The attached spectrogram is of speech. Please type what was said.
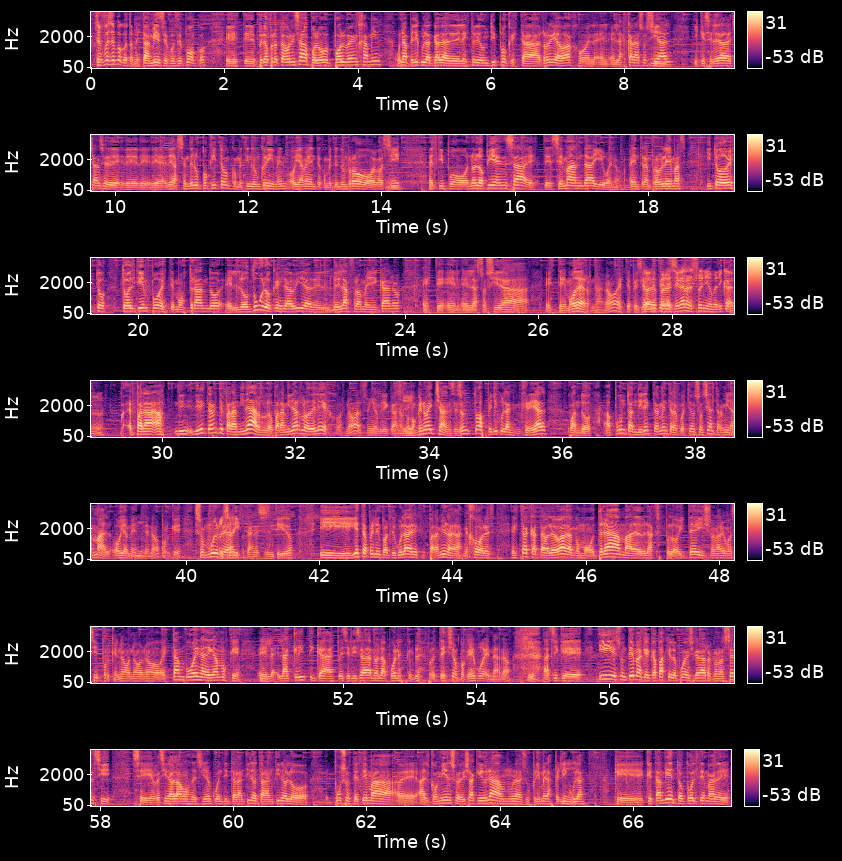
Se fue hace poco también. También se fue hace poco. Este, pero protagonizada por Paul Benjamin, una película que habla de la historia de un tipo que está re abajo en, la escala social mm. y que se le da la chance de, ascender un poquito cometiendo un crimen, obviamente, cometiendo un robo o algo así. Mm. El tipo no lo piensa, este, se manda y bueno, entra en problemas. Y todo esto, todo el tiempo este, mostrando lo duro que es la vida del, afroamericano este, en, la sociedad este, moderna, ¿no? Este, especialmente para llegar al sueño americano, ¿no? Para directamente para mirarlo, para mirarlo de lejos, ¿no? Al sueño americano. Como que no hay chance. Son todas películas en general, cuando apuntan directamente a la cuestión social, terminan mal, obviamente, mm. ¿no? Porque son muy realistas en ese sentido. Y, esta peli en particular es para mí una de las mejores. Está catalogada como drama de Black Exploitation, algo así, porque no, no, no. Es tan buena, digamos, que eh, mm. la, crítica especializada no la pone en Black Exploitation porque es buena, ¿no? Así que. Y es un tema que capaz que lo pueden llegar a reconocer si, si recién hablamos del señor Quentin Tarantino. Tarantino lo puso este tema eh, al comienzo de Jackie Brown, una de sus primeras películas, mm. que, también tocó el tema de,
